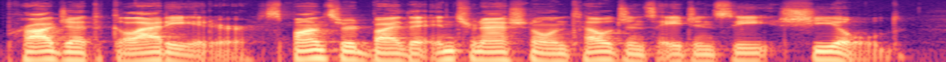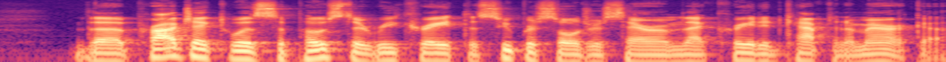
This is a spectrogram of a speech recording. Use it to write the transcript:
Project Gladiator, sponsored by the International Intelligence Agency SHIELD. The project was supposed to recreate the super soldier serum that created Captain America.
